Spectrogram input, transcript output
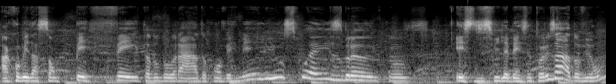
A combinação perfeita do dourado com o vermelho e os fuês brancos. Esse desfile é bem setorizado, viu?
